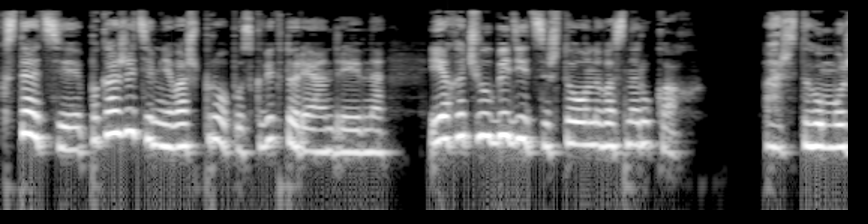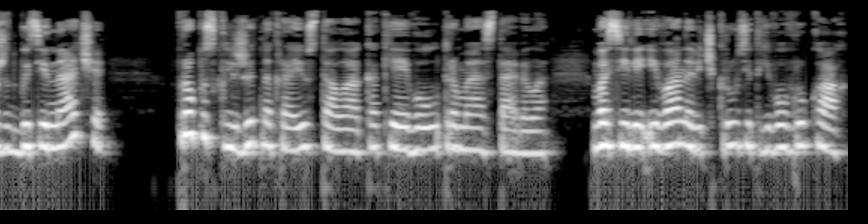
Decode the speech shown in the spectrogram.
«Кстати, покажите мне ваш пропуск, Виктория Андреевна. Я хочу убедиться, что он у вас на руках». «А что, может быть иначе?» Пропуск лежит на краю стола, как я его утром и оставила. Василий Иванович крутит его в руках,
